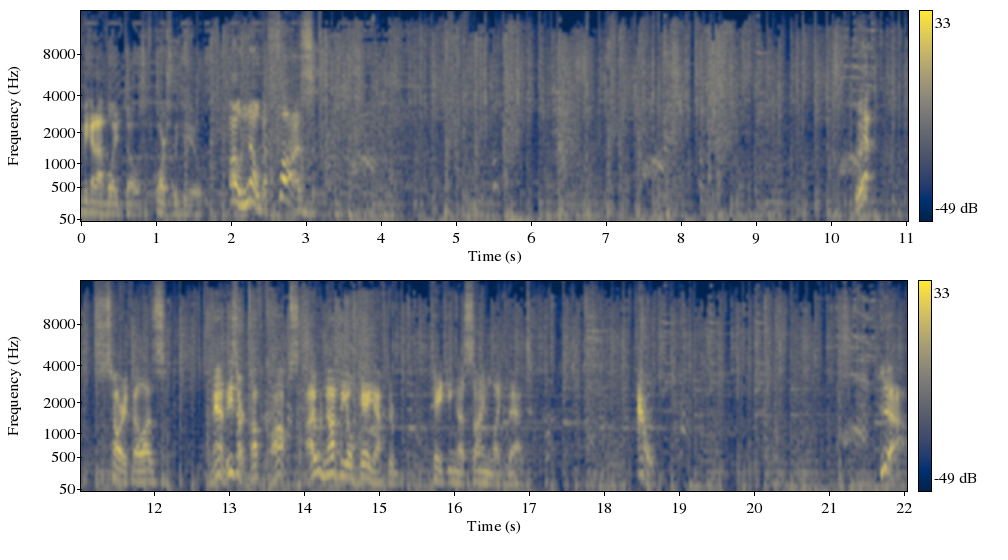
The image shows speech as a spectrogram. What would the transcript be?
We gotta avoid those, of course we do. Oh no, the fuzz! Sorry, fellas. Man, these are tough cops. I would not be okay after taking a sign like that. Yeah.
